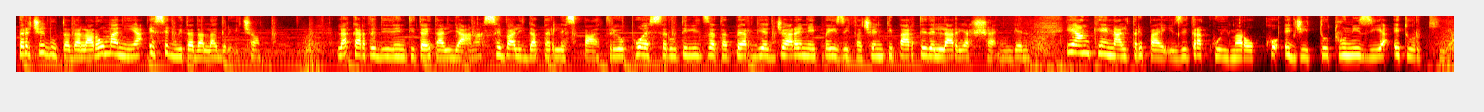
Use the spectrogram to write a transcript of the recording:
preceduta dalla Romania e seguita dalla Grecia. La carta d'identità italiana, se valida per l'espatrio, può essere utilizzata per viaggiare nei paesi facenti parte dell'area Schengen e anche in altri paesi, tra cui Marocco, Egitto, Tunisia e Turchia,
